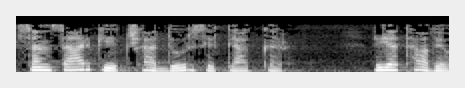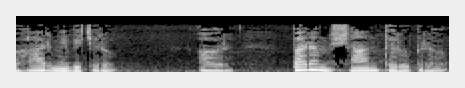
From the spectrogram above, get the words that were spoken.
संसार की इच्छा दूर से त्याग कर, यथा व्यवहार में विचरो, और परम शांत रूप रहो।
